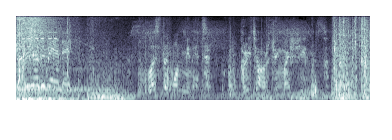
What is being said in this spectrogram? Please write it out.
another bandit. Less than one minute. Recharging my shields.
